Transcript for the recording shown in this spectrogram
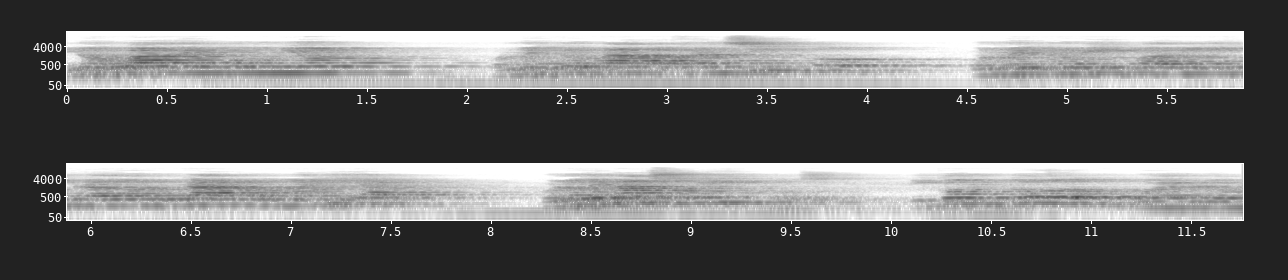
y nos guarde en comunión con nuestro Papa Francisco, con nuestro obispo administrador Carlos María, con los demás obispos y con todo tu pueblo.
